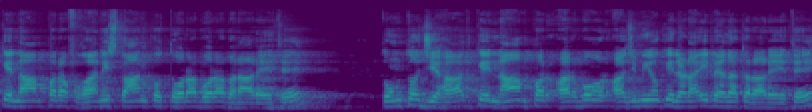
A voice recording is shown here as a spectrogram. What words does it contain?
کے نام پر افغانستان کو تورا بورا بنا رہے تھے۔ تم تو جہاد کے نام پر عربوں اور اجمیوں کی لڑائی پیدا کرا رہے تھے۔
